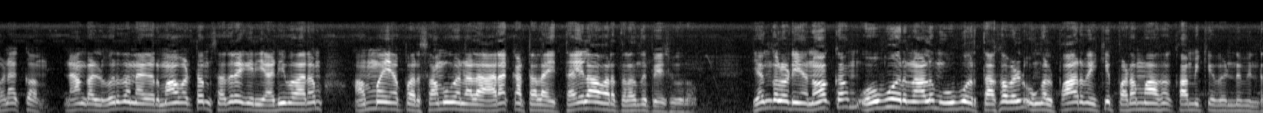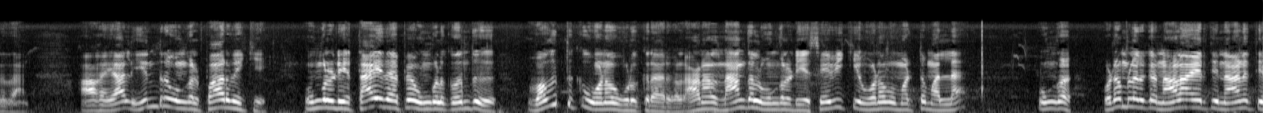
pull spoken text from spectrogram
வணக்கம். நாங்கள் விருதுநகர் மாவட்டம் சதுரகிரி அடிவாரம் அம்மையப்பர் சமூக நல அறக்கட்டளை தைலாவரத்திலிருந்து பேசுகிறோம். எங்களுடைய நோக்கம் ஒவ்வொரு நாளும் ஒவ்வொரு தகவல் உங்கள் பார்வைக்கு படமாக காமிக்க வேண்டும் என்றுதான். ஆகையால் இன்று உங்கள் பார்வைக்கு உங்களுடைய தாய் தப்பே உங்களுக்கு வந்து வகுத்துக்கு உணவு கொடுக்கிறார்கள். ஆனால் நாங்கள் உங்களுடைய செவிக்கு உணவு மட்டுமல்ல உங்கள் உடம்புல இருக்க நாலாயிரத்தி நானூற்றி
